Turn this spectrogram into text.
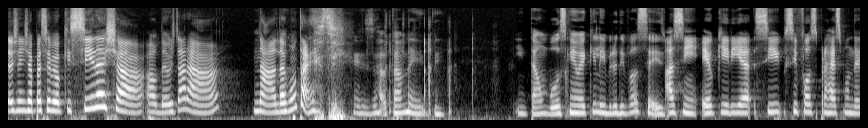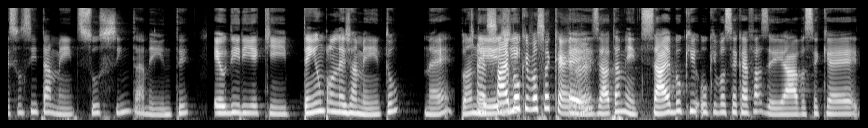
a gente já percebeu que se deixar ao Deus dará, nada acontece. Exatamente. Então, busquem o equilíbrio de vocês. Assim, eu queria, se, se fosse para responder sucintamente, sucintamente, eu diria que tenha um planejamento, né? É, Planeje. saiba o que você quer, É, né? exatamente. Saiba o que, o que você quer fazer. Ah, você quer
